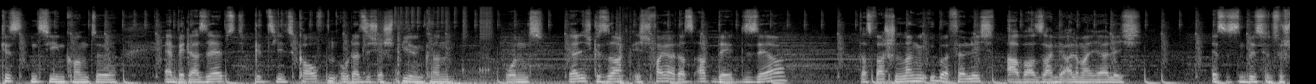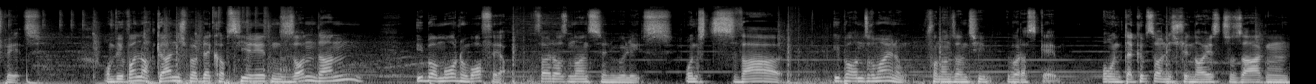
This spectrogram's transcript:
Kisten ziehen konnte, entweder selbst gezielt kaufen oder sich erspielen kann. Und ehrlich gesagt, ich feiere das Update sehr. Das war schon lange überfällig, aber seien wir alle mal ehrlich, es ist ein bisschen zu spät. Und wir wollen auch gar nicht über Black Ops 4 reden, sondern über Modern Warfare 2019 Release. Und zwar über unsere Meinung von unserem Team über das Game. Und da gibt es auch nicht viel Neues zu sagen.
